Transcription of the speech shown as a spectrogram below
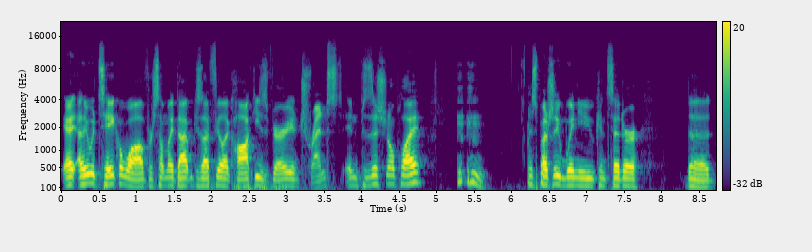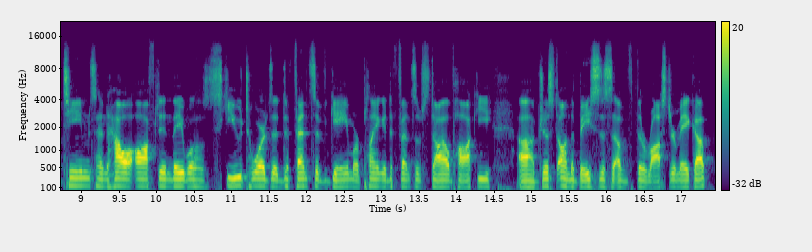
it, it would take a while for something like that because I feel like hockey is very entrenched in positional play, especially when you consider the teams and how often they will skew towards a defensive game or playing a defensive style of hockey uh, just on the basis of their roster makeup.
